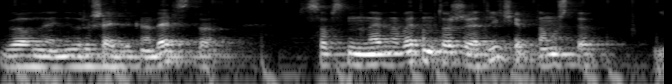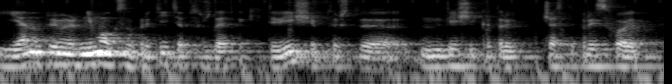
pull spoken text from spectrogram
Главное, не нарушать законодательство. Собственно, наверное, в этом тоже отличие, потому что я, например, не мог запретить обсуждать какие-то вещи, потому что вещи, которые часто происходят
